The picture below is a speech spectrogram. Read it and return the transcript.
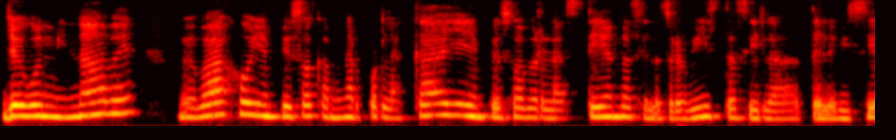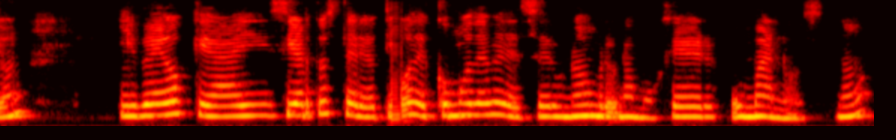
llego en mi nave, me bajo y empiezo a caminar por la calle y empiezo a ver las tiendas y las revistas y la televisión y veo que hay cierto estereotipo de cómo debe de ser un hombre, una mujer, humanos, ¿no?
